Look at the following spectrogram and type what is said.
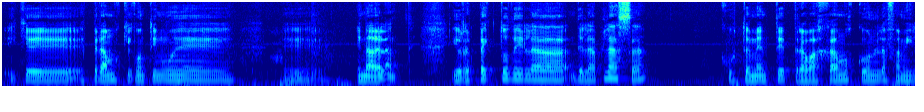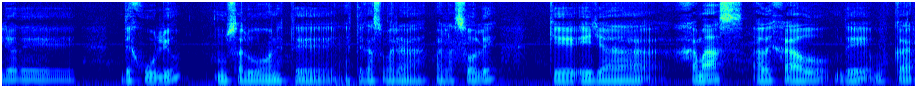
Y que esperamos que continúe en adelante. Y respecto de la, de la plaza, justamente trabajamos con la familia de, Julio. Un saludo en este, este caso para, para la Sole, que ella jamás ha dejado de buscar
